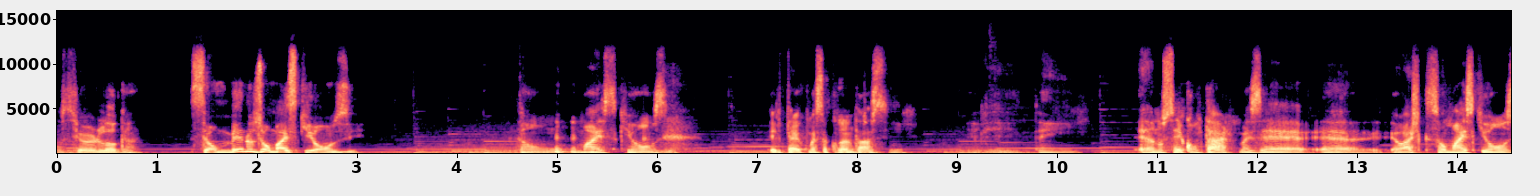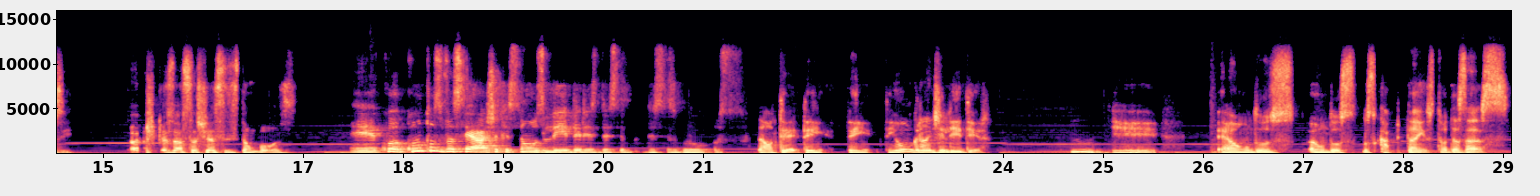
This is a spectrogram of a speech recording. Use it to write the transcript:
O Sr. Logan. São menos ou mais que 11? Então, mais que 11. Ele pega e começa a contar Quanto? assim. Ele tem. Eu não sei contar, mas é, é. Eu acho que são mais que 11. Eu acho que as nossas chances estão boas. É, qu- quantos você acha que são os líderes desse- desses grupos? Não, tem, tem, tem, tem um grande líder. Hum, E é um dos, é um dos, dos capitães. Todas as.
